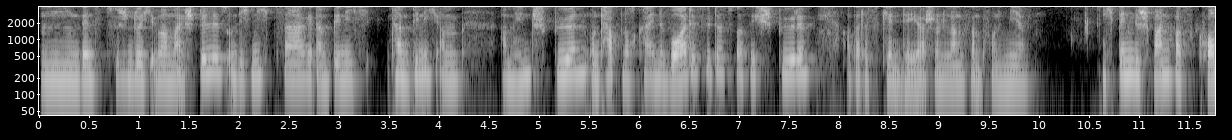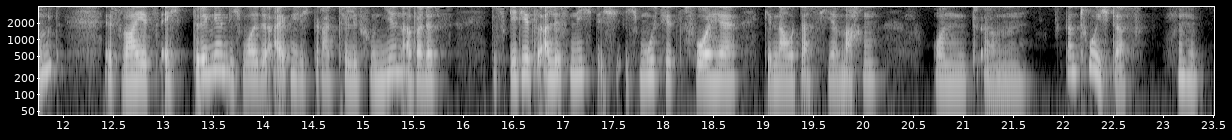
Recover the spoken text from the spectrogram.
Mm, Wenn es zwischendurch immer mal still ist und ich nichts sage, dann bin ich, dann bin ich am, am Hinspüren und habe noch keine Worte für das, was ich spüre. Aber das kennt ihr ja schon langsam von mir. Ich bin gespannt, was kommt. Es war jetzt echt dringend. Ich wollte eigentlich gerade telefonieren, aber das, das geht jetzt alles nicht. Ich, ich muss jetzt vorher genau das hier machen und ähm, dann tue ich das.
